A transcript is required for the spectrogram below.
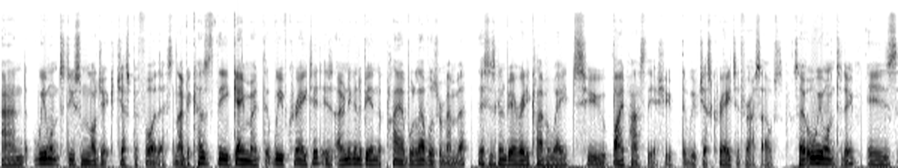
and we want to do some logic just before this. Now because the game mode that we've created is only going to be in the playable levels remember, this is going to be a really clever way to bypass the issue that we've just created for ourselves. So all we want to do is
